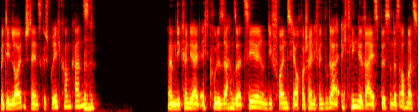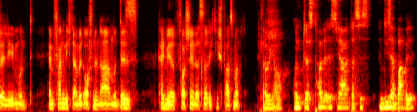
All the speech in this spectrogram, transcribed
mit den Leuten schnell ins Gespräch kommen kannst. Mhm. Ähm, die können dir halt echt coole Sachen so erzählen und die freuen sich auch wahrscheinlich, wenn du da echt hingereist bist und das auch mal zu erleben und empfangen dich da mit offenen Armen. Und das ist, kann ich mir vorstellen, dass das richtig Spaß macht. Glaube ich auch. Und das Tolle ist ja, dass es in dieser Bubble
